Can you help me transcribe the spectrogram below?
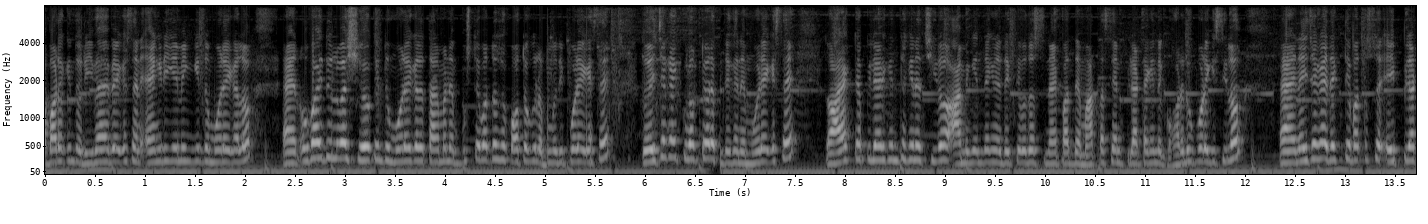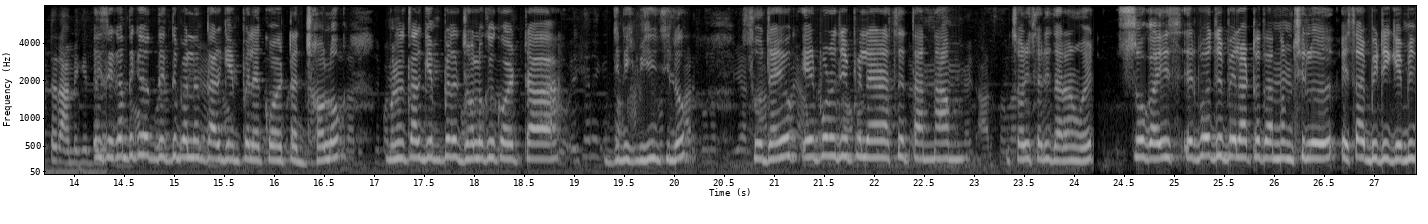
আবারও কিন্তু রিভাইভ হয়ে গেছেন অ্যাংরি গেমিং কিন্তু মরে গেল। এন্ড ওবাইদুল ভাই সেও কিন্তু মরে গেল তার মানে বুঝতে পারতেছো কতগুলো নদী পড়ে গেছে। তো এই জায়গায় ক্লক টাওয়ারে এখানে মরে গেছে। তো আরেকটা প্লেয়ার কিন্তু এখানে ছিল আমি কিন্তু এখানে দেখতে পাচ্ছ স্নাইপার দিয়ে মারতাছেন প্লেয়ারটা কিন্তু ঘরের উপরে গেছিল। এন্ড এই জায়গায় দেখতে পাচ্ছ এই প্লেয়ারটার আমি কিন্তু এই সেখান থেকে দেখতে পেলেন তার গেম প্লে কয়েকটা ঝলক। মানে তার গেম প্লে ঝলকে কয়েকটা জিনিস মিশিয়ে ছিল। সো যাই হোক, এরপরে যে প্লেয়ার আছে, তার নাম সরি সরি দাঁড়ান ওয়েট সো গাইস এরপর যে প্লেয়ারটা তার নাম ছিল এসআর বিডি গেমিং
